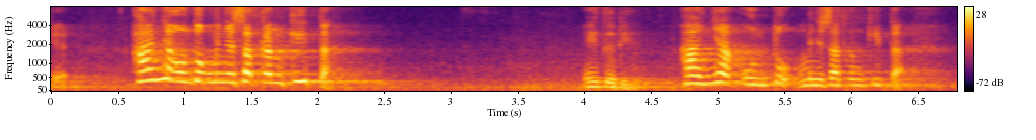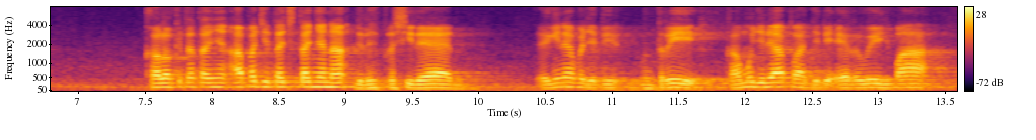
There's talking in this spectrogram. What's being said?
Ya. Hanya untuk menyesatkan kita. Itu dia. Hanya untuk menyesatkan kita. Kalau kita tanya apa cita-citanya nak jadi presiden, ya gini apa jadi menteri, kamu jadi apa? Jadi RW pak.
